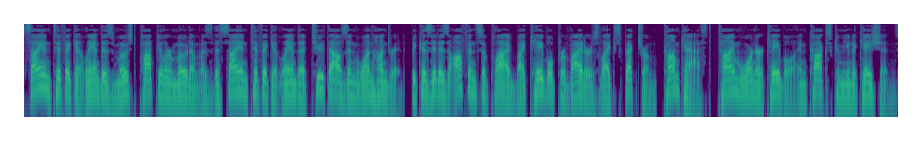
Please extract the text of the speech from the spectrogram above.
Scientific Atlanta's most popular modem is the Scientific Atlanta 2100, because it is often supplied by cable providers like Spectrum, Comcast, Time Warner Cable and Cox Communications.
